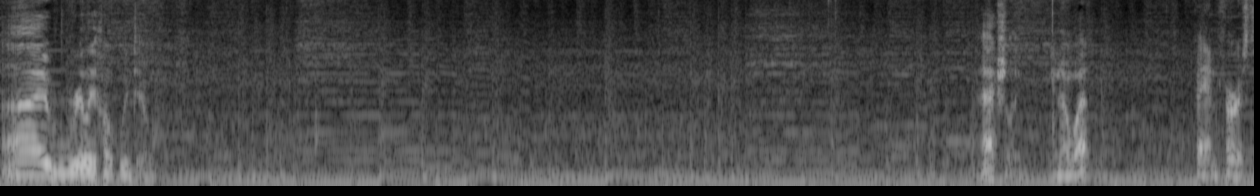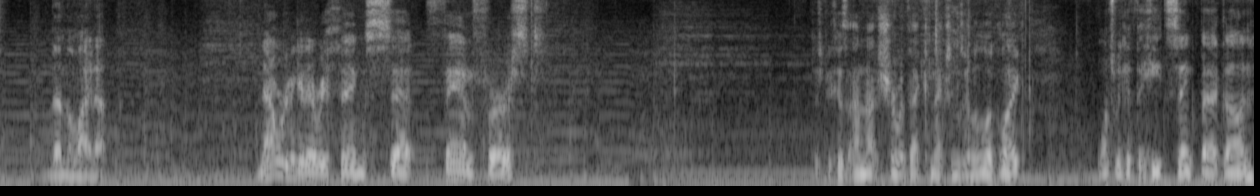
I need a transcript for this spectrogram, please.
I really hope we do. Actually, you know what? Fan first, then the lineup. Now we're going to get everything set fan first. Just because I'm not sure what that connection is going to look like once we get the heat sink back on.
